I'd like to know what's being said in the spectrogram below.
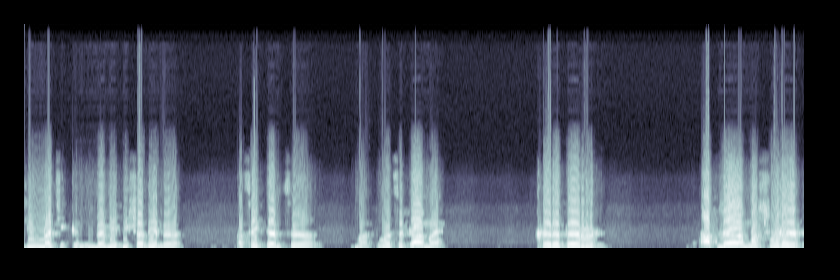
जीवनाची नवी दिशा देणं असं एक त्यांचं महत्वाचं काम आहे. खरं तर आपल्या मसवड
